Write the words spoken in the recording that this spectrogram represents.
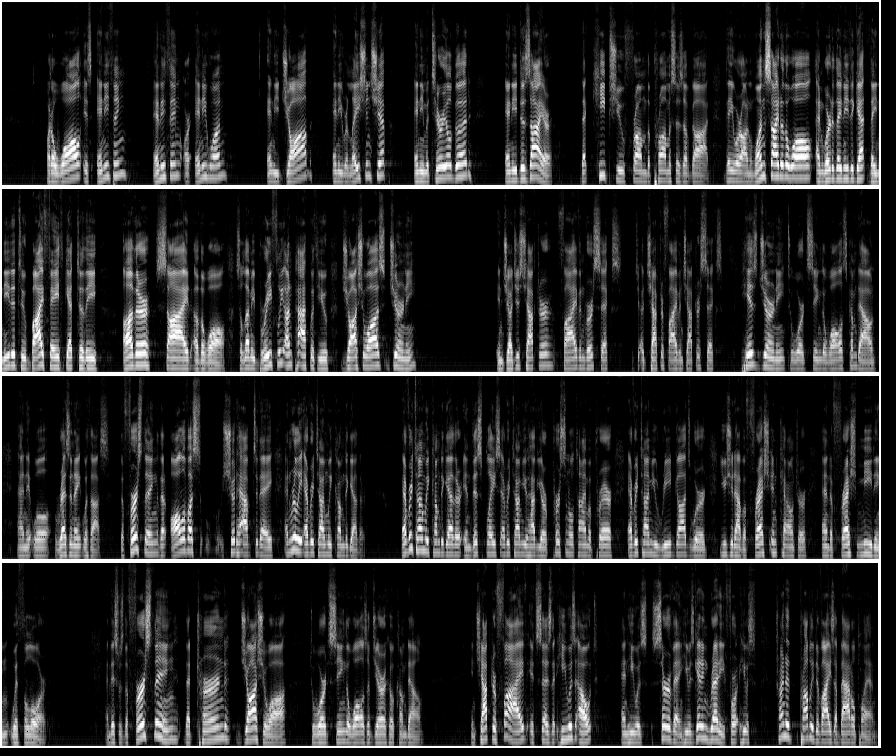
But a wall is anything, anything, or anyone, any job, any relationship, any material good, any desire that keeps you from the promises of God. They were on one side of the wall, and where did they need to get? They needed to, by faith, get to the other side of the wall. So let me briefly unpack with you Joshua's journey in Judges chapter 5 and verse 6, uh, chapter 5 and chapter 6, his journey towards seeing the walls come down and it will resonate with us. The first thing that all of us should have today, and really every time we come together, every time we come together in this place, every time you have your personal time of prayer, every time you read God's word, you should have a fresh encounter and a fresh meeting with the Lord. And this was the first thing that turned Joshua towards seeing the walls of Jericho come down. In chapter 5, it says that he was out and he was surveying. He was getting ready for, he was trying to probably devise a battle plan.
